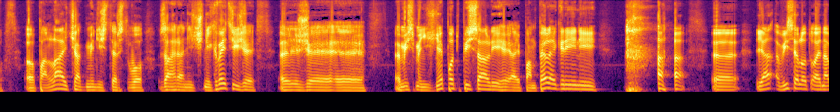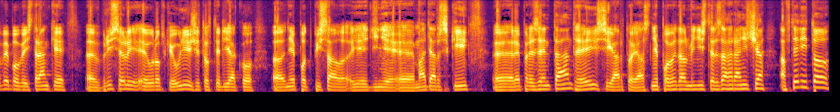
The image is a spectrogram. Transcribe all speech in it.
e, pán Lajčak, ministerstvo zahraničných vecí, že, e, že e, my sme nič nepodpísali, hej, aj pán Pelegrini. Ja, vyselo to aj na webovej stránke v Bruseli Európskej únie, že to vtedy ako nepodpísal jedine maďarský reprezentant, hej, Siar to jasne povedal minister zahraničia a vtedy to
